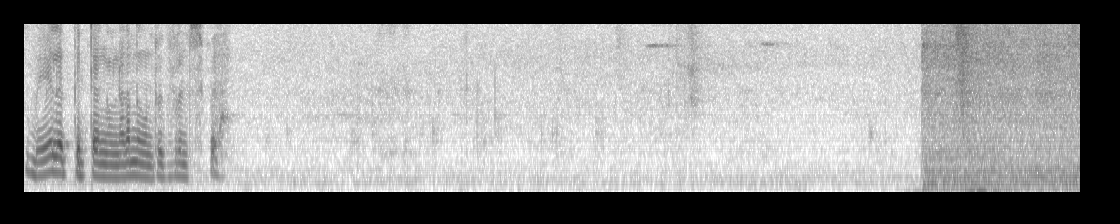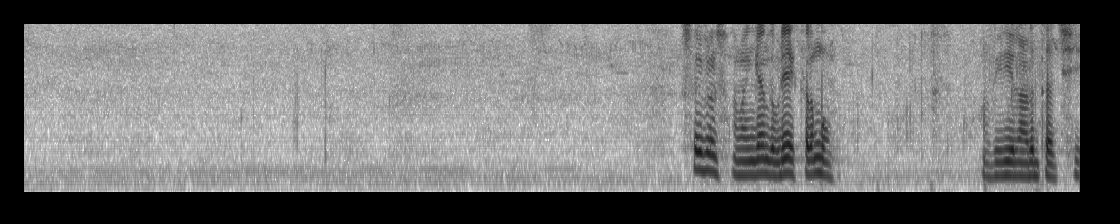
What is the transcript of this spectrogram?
வேலை திட்டங்கள் நடந்து கொண்டிருக்கு ஃப்ரெண்ட்ஸ் இப்போ. சரி ஃப்ரெண்ட்ஸ் நம்ம இங்கேருந்து அப்படியே கிளம்பும் வீடியோலாம் எடுத்தாச்சு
